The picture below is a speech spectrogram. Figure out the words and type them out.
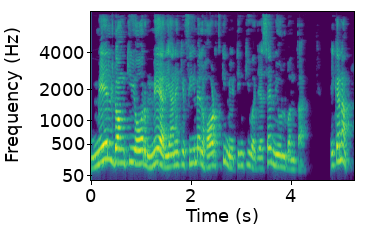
मेल डोंकी और मेयर यानी कि फीमेल हॉर्स की मेटिंग की वजह से म्यूल बनता है। ठीक है ना?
